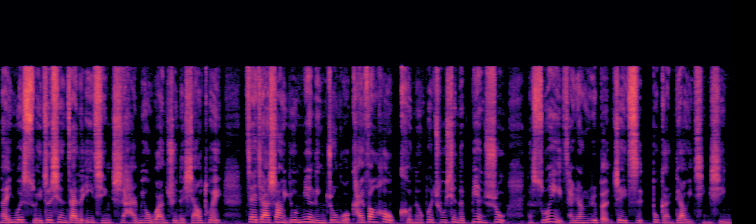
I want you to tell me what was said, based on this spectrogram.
那因为随着现在的疫情是还没有完全的消退，再加上又面临中国开放后可能会出现的变数，那所以才让日本这一次不敢掉以轻心。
